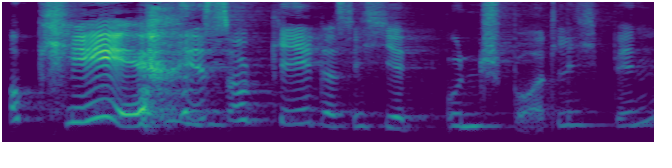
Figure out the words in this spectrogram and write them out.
okay, ist okay, dass ich hier unsportlich bin.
